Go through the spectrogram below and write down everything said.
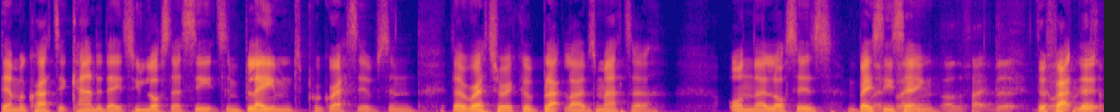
Democratic candidates who lost their seats and blamed progressives and their rhetoric of Black Lives Matter on their losses, basically saying oh, the fact that the fact that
